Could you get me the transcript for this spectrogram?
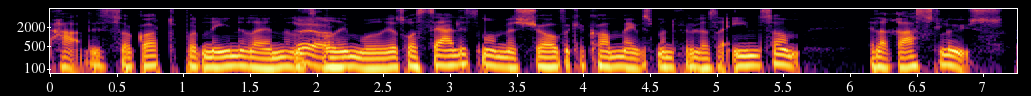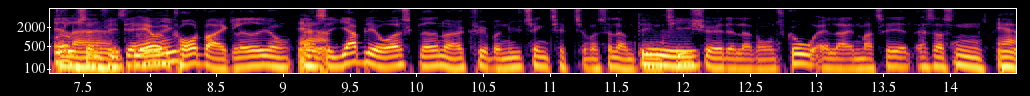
har det så godt på den ene eller anden eller Ja, ja. tredje måde. Jeg tror særligt sådan noget med at shoppe kan komme af, hvis man føler sig ensom, eller restløs. 100%, eller fordi det er jo en kortvarig glæde jo. Ja. Ja. Altså, jeg bliver jo også glad, når jeg køber nye ting til, til mig selv, om det er en Mhm. t-shirt, eller nogle sko, eller en materiel. Altså sådan, Ja.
